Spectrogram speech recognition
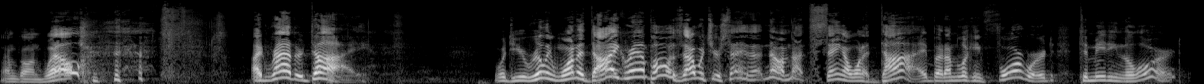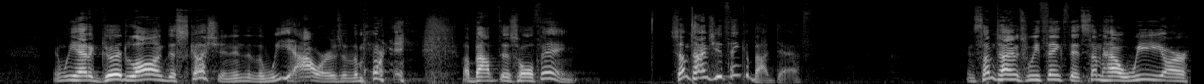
I'm going, Well, I'd rather die. Well, do you really want to die, Grandpa? Is that what you're saying? No, I'm not saying I want to die, but I'm looking forward to meeting the Lord. And we had a good long discussion into the wee hours of the morning about this whole thing. Sometimes you think about death. And sometimes we think that somehow we are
